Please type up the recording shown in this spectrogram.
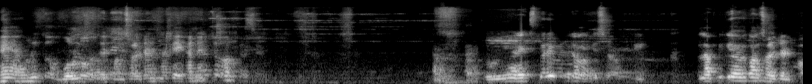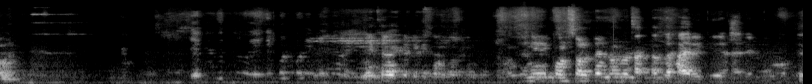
হ্যাঁ উনি তো বলল যে কনসালটেন্ট থাকে এখানে তো। জুনিয়র এক্সপেরিমেন্টাল অফিসার আপনি। তাহলে আপনি কীভাবে কনসালটেন্ট হবেন কি কনসালটেন্ট হলো ডাক্তারদের হায়ারার্কি হায়ারার্কির মধ্যে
